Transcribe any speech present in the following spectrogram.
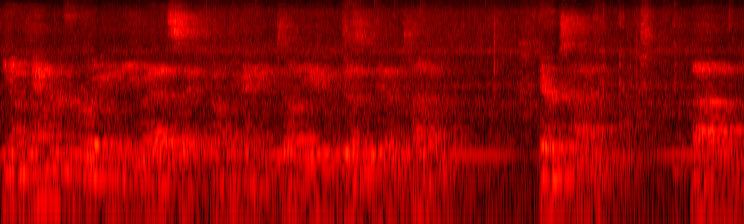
you know, hammer throwing in the U.S., I don't think I need to tell you, doesn't get a ton of airtime. Um,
